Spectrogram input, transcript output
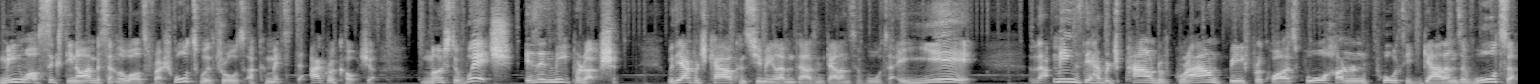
Meanwhile, 69% of the world's freshwater withdrawals are committed to agriculture, most of which is in meat production, with the average cow consuming 11,000 gallons of water a year. That means the average pound of ground beef requires 440 gallons of water,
